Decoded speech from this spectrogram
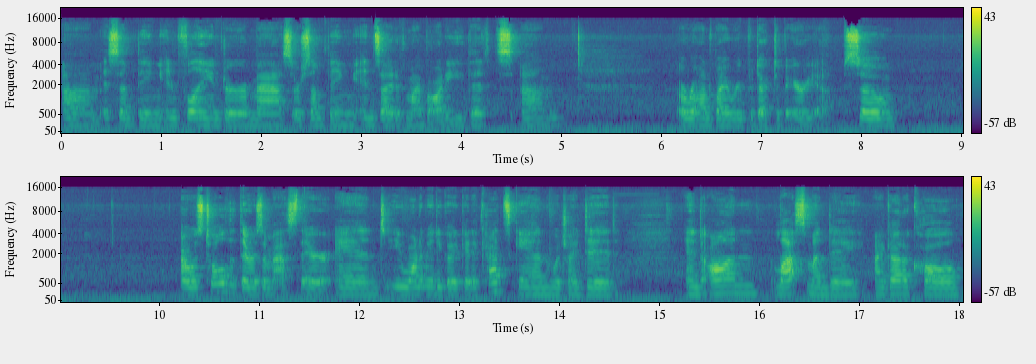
um, is something inflamed or a mass or something inside of my body that's um, around my reproductive area. So I was told that there was a mass there and he wanted me to go get a CAT scan, which I did. And on last Monday, I got a call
